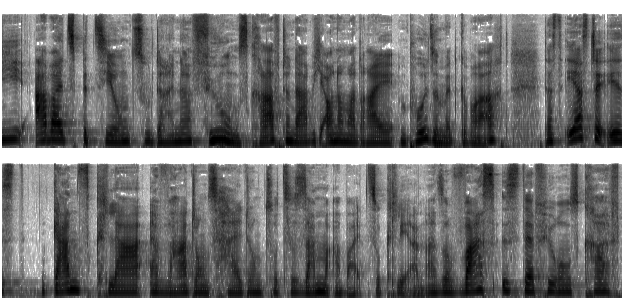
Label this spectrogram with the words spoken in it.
die Arbeitsbeziehung zu deiner Führungskraft. Und da habe ich auch nochmal drei Impulse mitgebracht. Das erste ist ganz klar Erwartungshaltung zur Zusammenarbeit zu klären. Also was ist der Führungskraft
